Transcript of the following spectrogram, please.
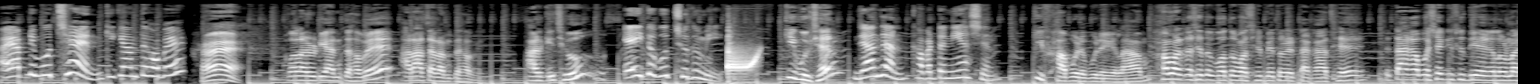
আই আপনি বুঝছেন কি কি আনতে হবে? হ্যাঁ কলা রুটি আনতে হবে আর আচার আনতে হবে। আর কিছু? এই তো বুঝছ তুমি। কি বলছেন? যান যান খাবারটা নিয়ে আসেন। কি ফাপড়ে পড়ে গেলাম। আমার কাছে তো গত মাসের বেতনের টাকা আছে। টাকা পয়সা কিছু দিয়ে গেল না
